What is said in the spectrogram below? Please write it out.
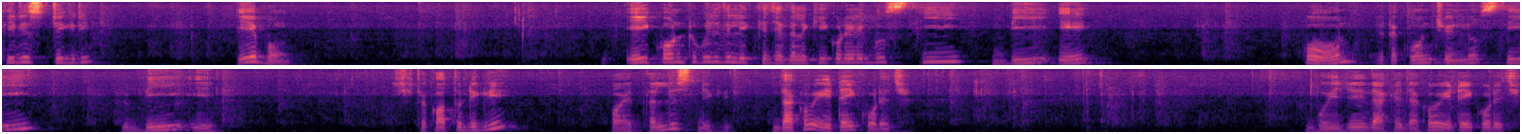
তিরিশ ডিগ্রি। এবং এই কোণটুকু যদি লিখতে চাই, তাহলে কী করে লিখব? সি বি কোণ, এটা কোণ চিহ্ন? সি বি এ সেটা কত ডিগ্রি? পঁয়তাল্লিশ ডিগ্রি। দেখো, এটাই করেছে। বই যদি দেখে, দেখো, এটাই করেছে।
